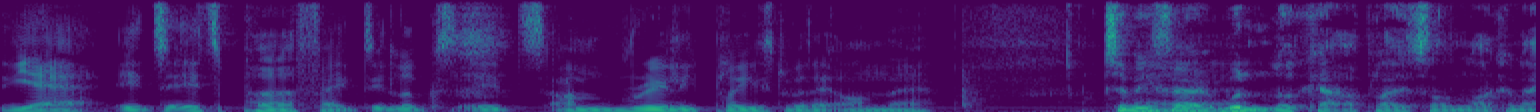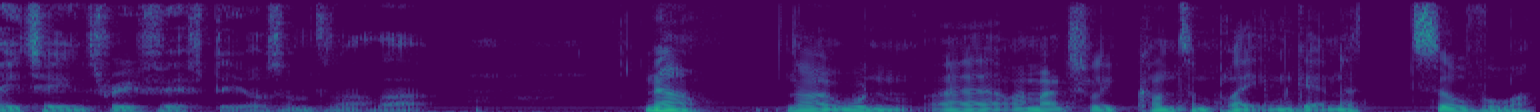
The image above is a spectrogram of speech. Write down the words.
Yeah, it's it's perfect. It looks it's. I'm really pleased with it on there. To be fair, it Um, wouldn't look out of place on like an 18350 or something like that. No, no, it wouldn't. Uh, I'm actually contemplating getting a silver one,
